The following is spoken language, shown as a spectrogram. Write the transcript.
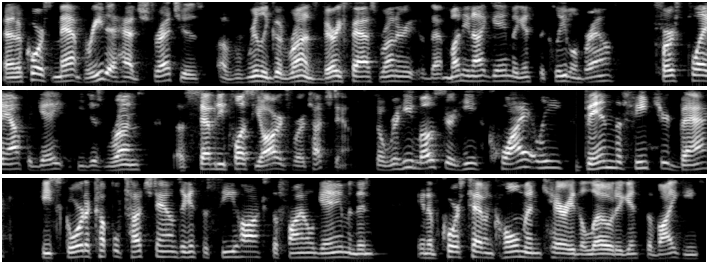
And of course, Matt Breida had stretches of really good runs, very fast runner. That Monday night game against the Cleveland Browns, first play out the gate, he just runs uh, 70 plus yards for a touchdown. So Raheem Mostert, he's quietly been the featured back he scored a couple touchdowns against the Seahawks the final game, and then and of course Tevin Coleman carried the load against the Vikings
